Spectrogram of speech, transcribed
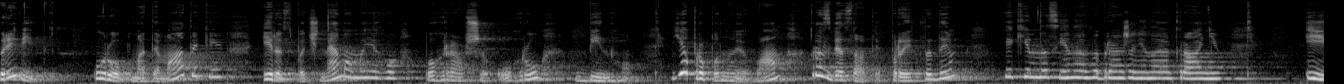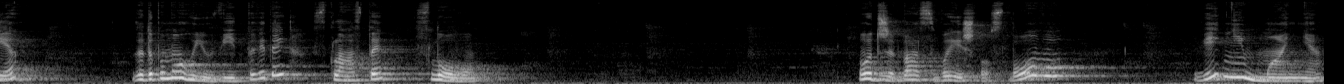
Привіт! Урок математики і розпочнемо ми його, погравши у гру Бінго. Я пропоную вам розв'язати приклади, які в нас є на зображенні на екрані, і за допомогою відповідей скласти слово. Отже, у вас вийшло слово віднімання,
